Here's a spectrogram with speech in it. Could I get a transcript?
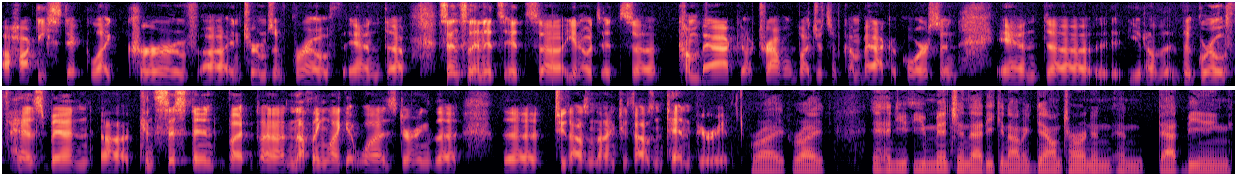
a hockey stick like curve uh, in terms of growth and uh, since then, it's it's uh, you know it's it's uh, come back. Travel budgets have come back, of course, and and uh, you know the, the growth has been uh, consistent, but uh, nothing like it was during the the 2009 2010 period. Right, right. And you, you mentioned that economic downturn and, and that being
